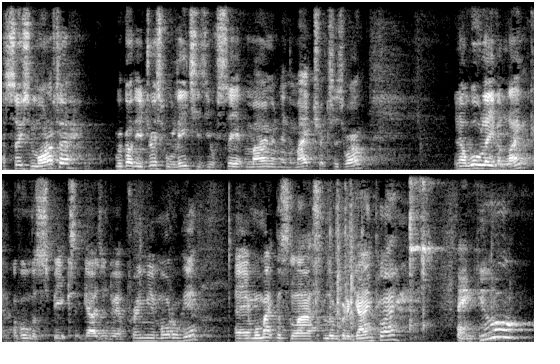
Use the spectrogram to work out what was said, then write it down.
ASUS monitor. We've got the addressable LEDs as you'll see at the moment in the matrix as well. And I will leave a link of all the specs that goes into our premium model here. And we'll make this last little bit of gameplay. Thank you.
